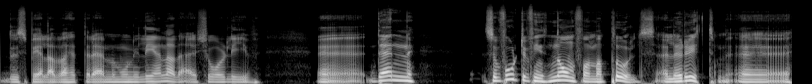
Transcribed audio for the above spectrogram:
du spelar, vad heter det, med Moni Lena där, Shore Leave, eh, den, så fort det finns någon form av puls eller rytm, eh,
